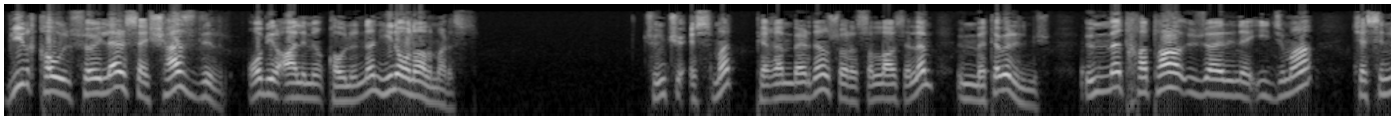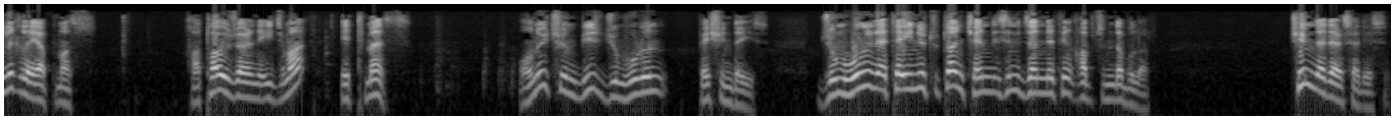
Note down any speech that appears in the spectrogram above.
bir kavul söylerse şazdır o bir alimin kavlinden yine onu almarız. Çünkü ismat peygamberden sonra sallallahu aleyhi ve sellem ümmete verilmiş. Ümmet hata üzerine icma kesinlikle yapmaz. Hata üzerine icma etmez. Onun için biz cumhurun peşindeyiz. Cumhurun eteğini tutan kendisini cennetin kapısında bular. Kim ne derse desin.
